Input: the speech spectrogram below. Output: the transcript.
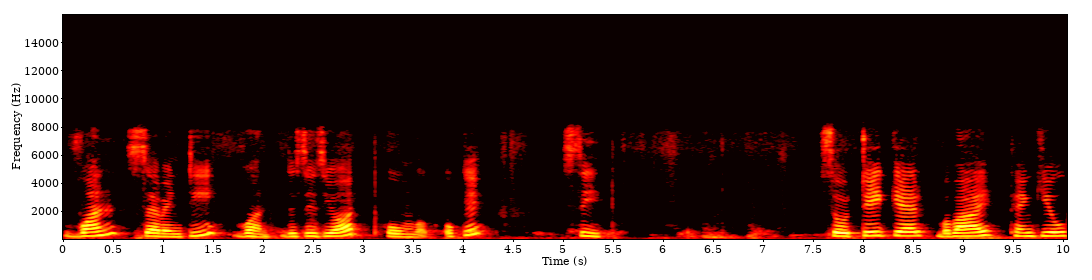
171. This is your homework. Okay. See. So, take care. Bye bye. Thank you.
